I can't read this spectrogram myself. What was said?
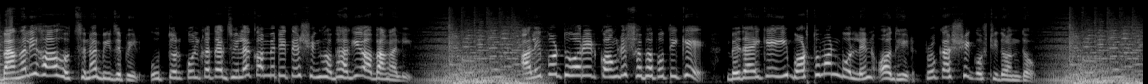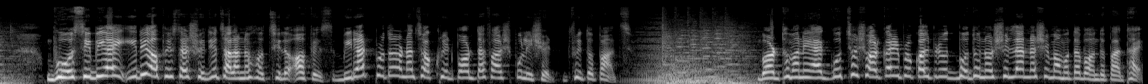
বাঙালি হওয়া হচ্ছে না বিজেপির। উত্তর কলকাতা জেলা কমিটিতে সিংহভাগই অবাঙালি। আলিপুরদুয়ারের কংগ্রেস সভাপতিকে বেদায়কেই বর্তমান বললেন অধীর। প্রকাশ্যে গোষ্ঠীদ্বন্দ্ব। ভুয়ো সিবিআই ইডি অফিসার সেজে চালানো হচ্ছিল অফিস। বিরাট প্রতারণা চক্রের পর্দাফাঁস পুলিশের, ধৃত পাঁচ। বর্ধমানে একগুচ্ছ সরকারি প্রকল্পের উদ্বোধন ও শিলান্যাসে মমতা বন্দ্যোপাধ্যায়।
